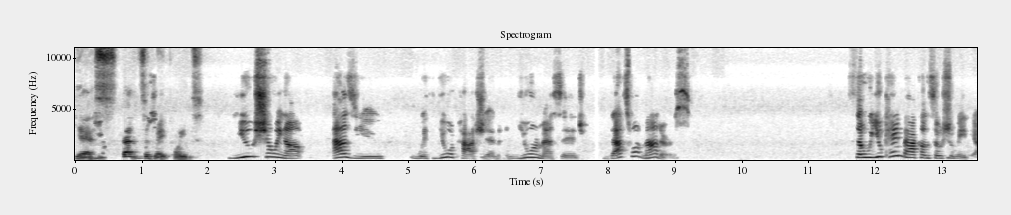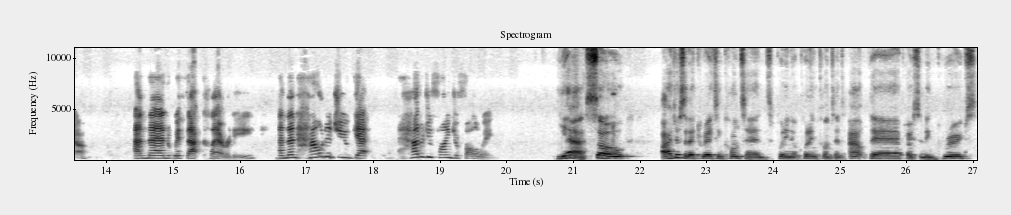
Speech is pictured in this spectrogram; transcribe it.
Yes, that's a great point. You showing up as you with your passion and your message, that's what matters. So you came back on social media and then with that clarity and then how did you get how did you find your following yeah so i just started creating content putting you know, putting content out there posting in groups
